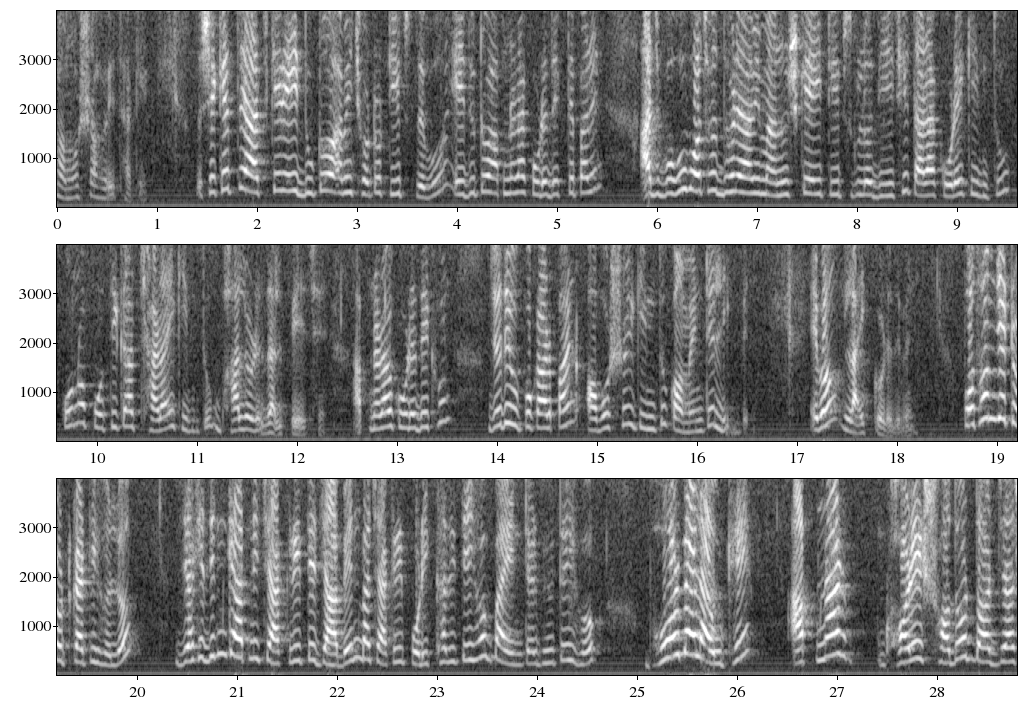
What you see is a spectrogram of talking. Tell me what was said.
সমস্যা হয়ে থাকে। তো সেক্ষেত্রে আজকের এই দুটো আমি ছোট টিপস দেব। এই দুটো আপনারা করে দেখতে পারেন। আজ বহু বছর ধরে আমি মানুষকে এই টিপসগুলো দিয়েছি। তারা করে কিন্তু, কোনো প্রতিকার ছাড়াই কিন্তু ভালো রেজাল্ট পেয়েছে। আপনারাও করে দেখুন। যদি উপকার পান, অবশ্যই কিন্তু কমেন্টে লিখবেন এবং লাইক করে দেবেন। প্রথম যে টোটকাটি হলো, যেদিনকে আপনি চাকরিতে যাবেন বা চাকরির পরীক্ষা দিতেই হোক বা ইন্টারভিউতেই হোক ভোরবেলা উঠে আপনার ঘরের সদর দরজার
